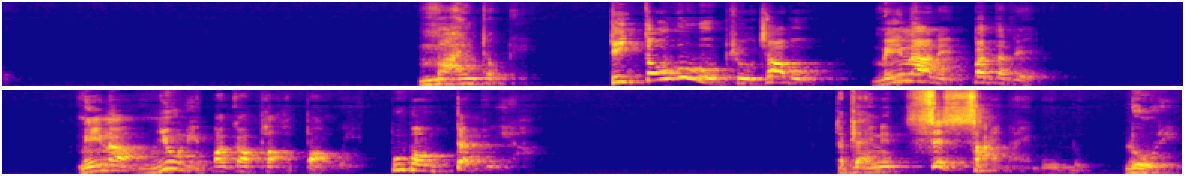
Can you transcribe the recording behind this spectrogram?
73မိုင်းထုတ်တယ်ဒီသုံးခုကိုဖြိုချဖို့မင်းလာနဲ့ပတ်သက်တဲ့မင်းလာမြို့နေပကဖအပါဝင်ပူပေါင်းတက်တွေဟာတပြိုင်နက်စစ်ဆိုင်နိုင်ဖို့လို့လိုတယ်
